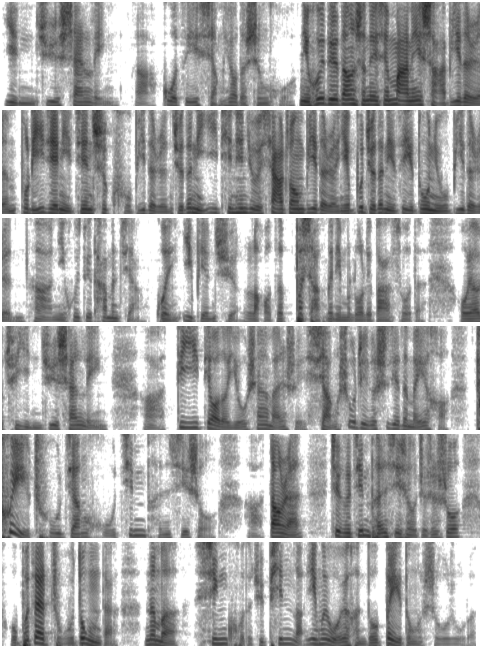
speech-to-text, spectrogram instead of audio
隐居山林啊，过自己想要的生活。你会对当时那些骂你傻逼的人、不理解你坚持苦逼的人、觉得你一天天就瞎装逼的人、也不觉得你自己多牛逼的人啊，你会对他们讲：滚一边去，老子不想跟你们啰里吧嗦的。我要去隐居山林啊，低调的游山玩水，享受这个世界的美好，退出江湖，金盆洗手啊。当然。这个金盆洗手，只是说我不再主动的那么辛苦的去拼了，因为我有很多被动收入了，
